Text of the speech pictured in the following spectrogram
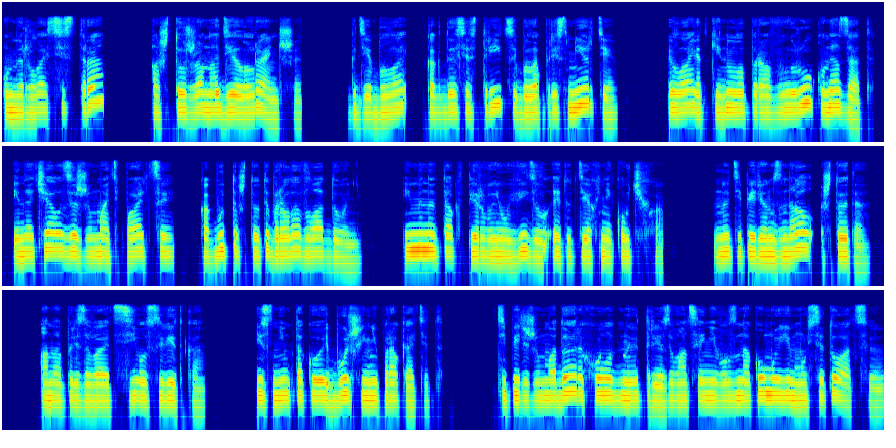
Умерла сестра? А что же она делала раньше? где была, когда сестрица была при смерти. Элай откинула правую руку назад, и начала зажимать пальцы, как будто что-то брала в ладонь. Именно так впервые увидел эту технику Учха. Но теперь он знал, что это. Она призывает силу свитка. И с ним такое больше не прокатит. Теперь же Мадара холодно и трезво оценивал знакомую ему ситуацию.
